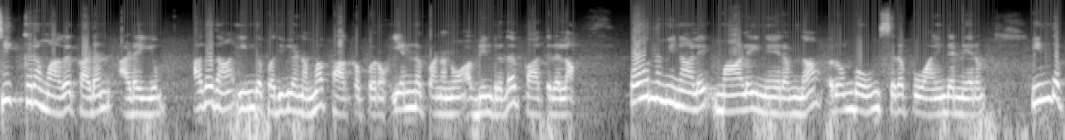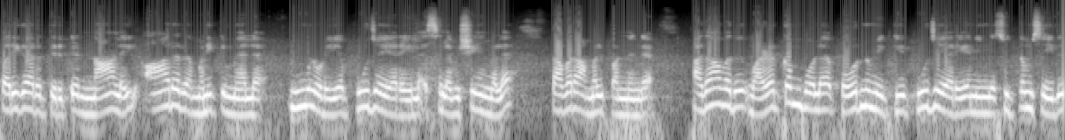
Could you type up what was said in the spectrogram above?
சீக்கிரமாக கடன் அடையும். அதை தான் இந்த பதிவில் நம்ம பார்க்க போகிறோம் என்ன பண்ணணும் அப்படின்றத பார்த்துடலாம். பௌர்ணமி நாளே மாலை நேரம் தான் ரொம்பவும் சிறப்பு வாய்ந்த நேரம். இந்த பரிகாரத்திற்கு நாளை ஆறரை மணிக்கு மேலே உங்களுடைய பூஜை அறையில் சில விஷயங்களை தவறாமல் பண்ணுங்க. அதாவது வழக்கம் போல பௌர்ணமிக்கு பூஜை அறையை நீங்கள் சுத்தம் செய்து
